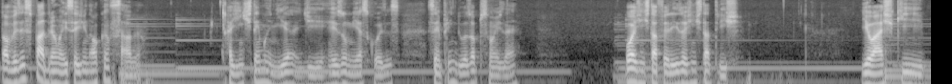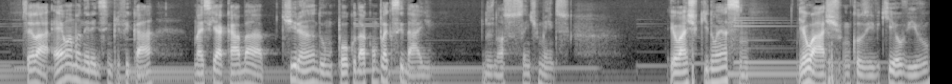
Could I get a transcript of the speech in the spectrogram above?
talvez esse padrão aí seja inalcançável. A gente tem mania de resumir as coisas sempre em duas opções, né? Ou a gente tá feliz ou a gente tá triste. E eu acho que, sei lá, é uma maneira de simplificar, mas que acaba tirando um pouco da complexidade dos nossos sentimentos. Eu acho que não é assim. Eu acho, inclusive, que eu vivo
